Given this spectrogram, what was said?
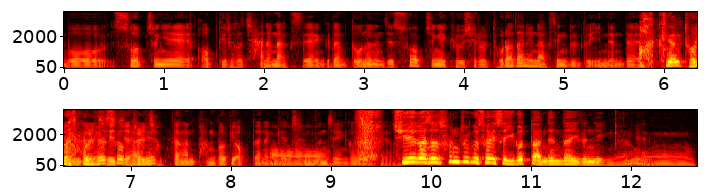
뭐 수업 중에 엎드려서 자는 학생, 그다음 또는 이제 수업 중에 교실을 돌아다니는 학생들도 있는데 아, 그냥 돌아다니는 걸 제재할 적당한 방법이 없다는 게참 어... 문제인 것 같아요. 뒤에 가서 손 들고 서 있어 이것도 안 된다 이런 얘기인가요? 예. 어...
